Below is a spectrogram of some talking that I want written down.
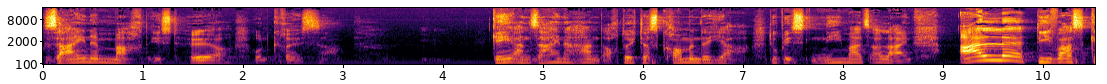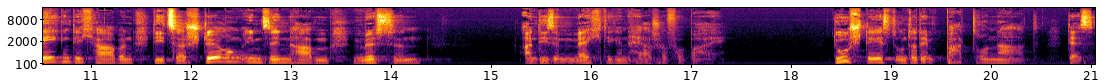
Seine Macht ist höher und größer. Geh an seine Hand, auch durch das kommende Jahr. Du bist niemals allein. Alle, die was gegen dich haben, die Zerstörung im Sinn haben, müssen an diesem mächtigen Herrscher vorbei. Du stehst unter dem Patronat des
